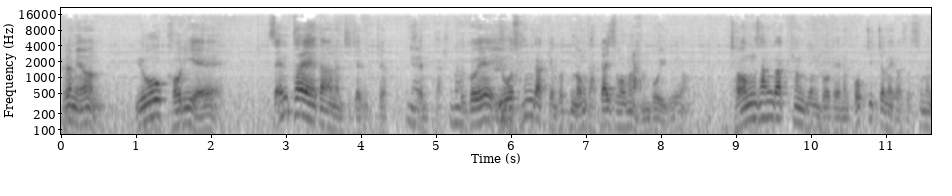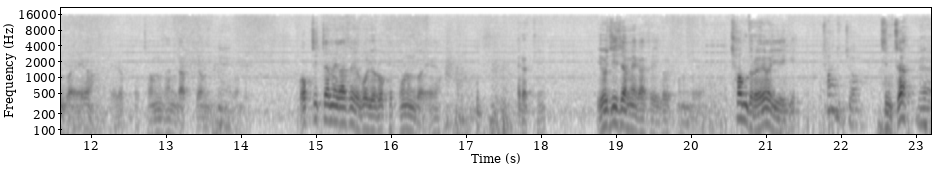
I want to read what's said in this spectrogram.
그러면 요 거리에 센터에 해당하는 지점 있죠. 네, 센터. 그거에 요 삼각형, 그것도 너무 가까이서 보면 안 보이고요. 정삼각형 정도 되는 꼭지점에 가서 쓰는 거예요. 이렇게 정삼각형. 네. 꼭지점에 가서 이걸 이렇게 보는 거예요. 이렇게. 요 지점에 가서 이걸 보는 거예요. 처음 들어요, 이 얘기? 처음 듣죠. 진짜? 네.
